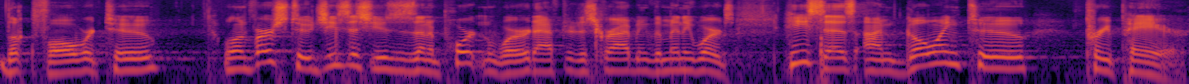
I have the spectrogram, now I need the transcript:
look forward to? Well, in verse 2, Jesus uses an important word after describing the many words. He says, I'm going to prepare.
